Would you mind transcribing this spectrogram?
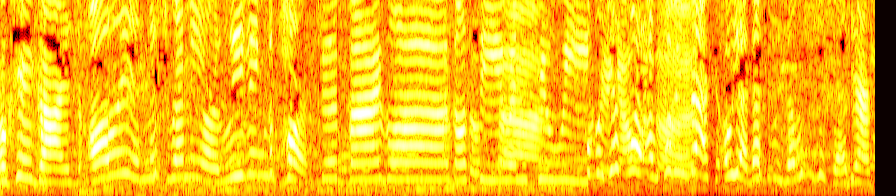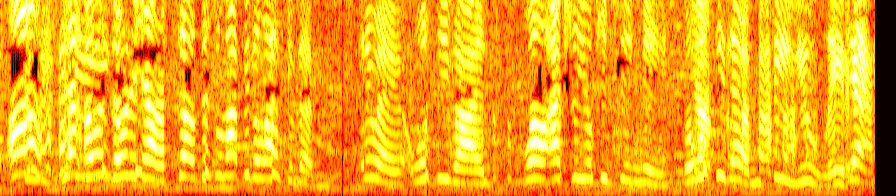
Okay, guys, Ollie and Miss Remy are leaving the park. Goodbye, vlog. I'll see you in two weeks. Oh, but guess what? I'm coming back. Oh yeah, that's is that what you just said? Yes. Ah, yeah, I was zoning out. So this will not be the last of them. Anyway, we'll see you guys. Well, actually, you'll keep seeing me, but we'll see them. See you later. Yeah.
